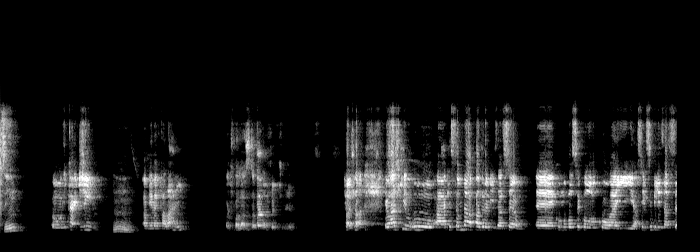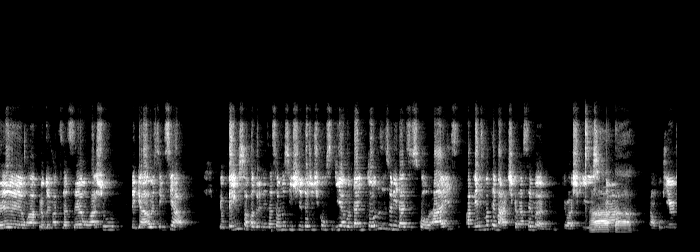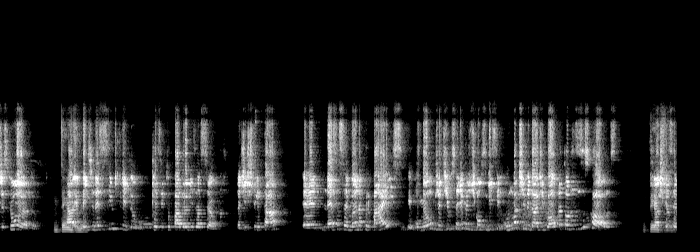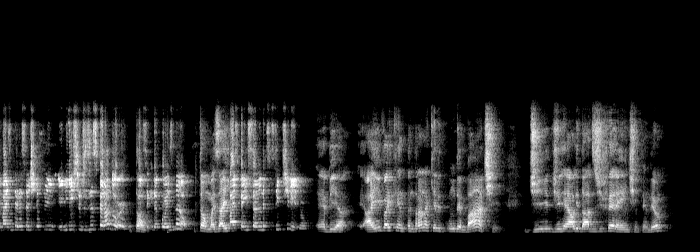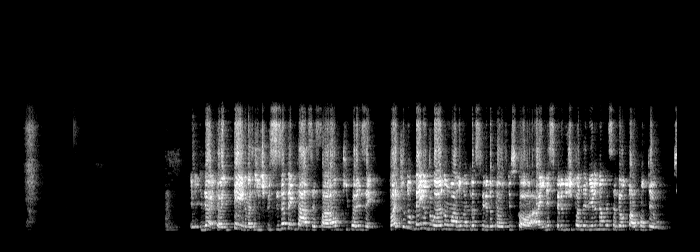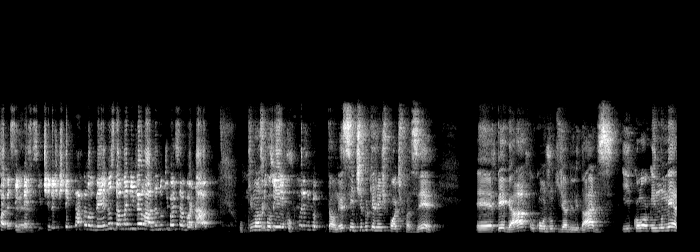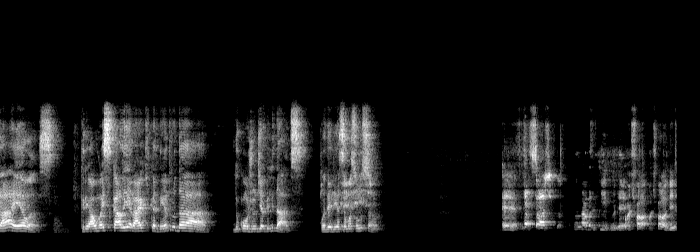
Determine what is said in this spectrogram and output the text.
Sim? Ô, Ricardinho, hum. alguém vai falar aí? Pode falar, você está na frente minha. Eu acho que o, a questão da padronização, é, como você colocou aí, a sensibilização, a problematização, eu acho legal, essencial. Eu penso a padronização no sentido de a gente conseguir abordar em todas as unidades escolares a mesma temática na semana. Eu acho que isso está ah, tá. tá um pouquinho destoando. Entendi. Ah, eu penso nesse sentido, o quesito padronização. Da gente tentar, é, nessa semana, por mais. O meu objetivo seria que a gente conseguisse uma atividade igual para todas as escolas. Entendi. Eu acho que ia ser mais interessante desse início desesperador. Então, Pode ser que depois não. Então, mas aí. Mas pensando nesse sentido. É, Bia, aí vai entrar naquele um debate de, de realidades diferentes, entendeu? Não, então eu entendo, mas a gente precisa tentar acessar algo que, por exemplo, vai que no meio do ano um aluno é transferido para outra escola, aí nesse período de pandemia ele não recebeu tal conteúdo, sabe assim, é. nesse sentido, a gente tem que tentar pelo menos dar uma nivelada no que vai ser abordado. O que nós Porque, podemos. por exemplo, Então, nesse sentido, o que a gente pode fazer é pegar o conjunto de habilidades e colo- e numerar elas, criar uma escala hierárquica dentro da, do conjunto de habilidades. Poderia ser uma solução. É, é. Palavra aqui, Rogério. pode falar, pode falar, B.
